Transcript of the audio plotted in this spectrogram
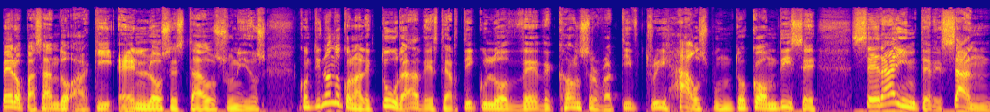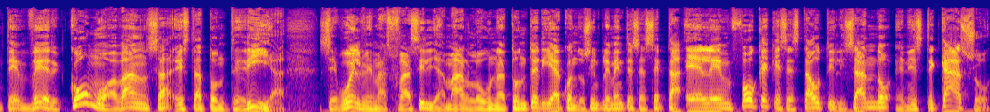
pero pasando aquí en los Estados Unidos. Continuando con la lectura de este artículo de TheConservativeTreehouse.com, dice, será interesante ver cómo avanza esta tontería. Se vuelve más fácil llamarlo una tontería cuando simplemente se acepta el enfoque que se está utilizando en este caso.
